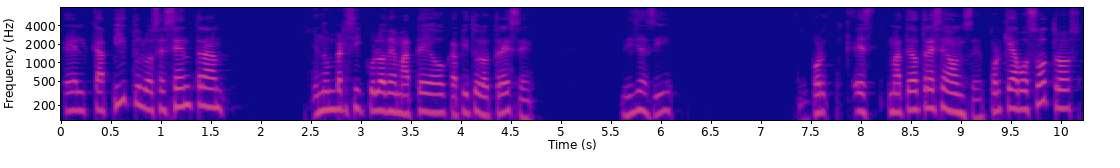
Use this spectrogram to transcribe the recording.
el capítulo se centra en un versículo de Mateo capítulo 13. Dice así, es Mateo 13, 11, porque a vosotros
